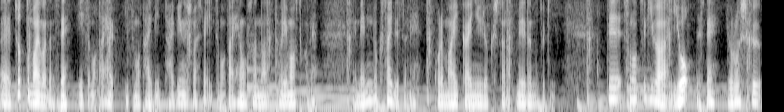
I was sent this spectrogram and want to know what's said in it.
えー、ちょっと前までですね、いつも大変、いつもタイピンタイピングしまして、いつも大変お世話になっておりますとかね、えー、めんどくさいですよね。これ毎回入力したら、メールの時に。で、その次は、よですね。よろしく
